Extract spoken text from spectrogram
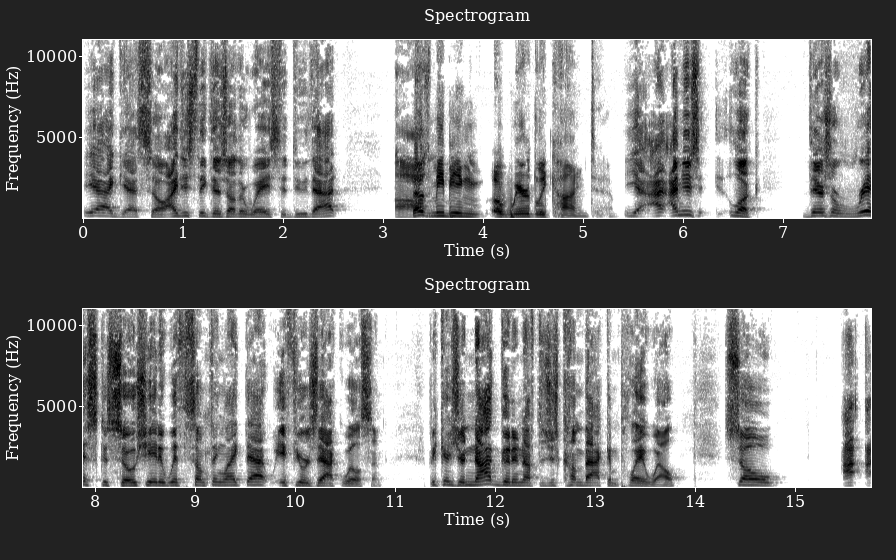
yeah, I guess so. I just think there's other ways to do that. That was Um, me being uh, weirdly kind to him. Yeah, I, I'm just look. There's a risk associated with something like that if you're Zach Wilson, because you're not good enough to just come back and play well. So, I, I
